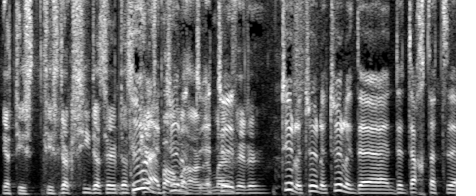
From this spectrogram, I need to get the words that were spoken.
ja, het, is, het is dat ik zie dat er, dat er Tuurlijk, kerstbomen tuurlijk, hangen. Maar tuurlijk, verder... tuurlijk, tuurlijk, tuurlijk. De, de dag dat eh,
